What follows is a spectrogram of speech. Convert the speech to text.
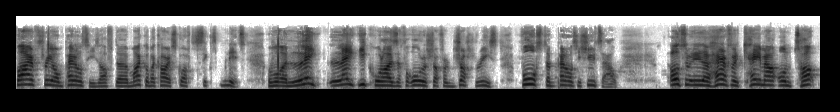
5 3 on penalties after Michael Bakari scored after six minutes before a late, late equaliser for Aldershot from Josh Reese forced a penalty shootout. Ultimately, though, Hereford came out on top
